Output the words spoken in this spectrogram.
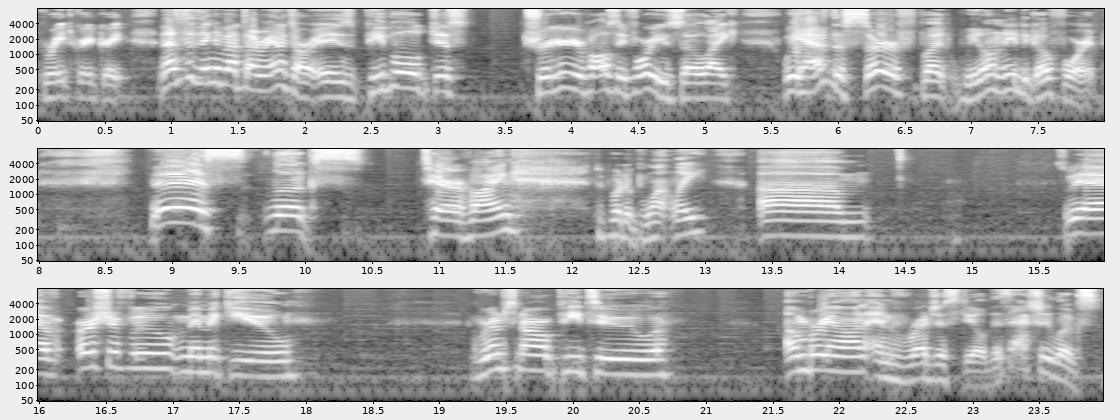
great, great, great. And that's the thing about Tyranitar is people just trigger your policy for you. So like we have the surf, but we don't need to go for it. This looks terrifying, to put it bluntly. Um, so we have Urshifu, Mimikyu, Grimmsnarl P2, Umbreon, and Registeel. This actually looks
